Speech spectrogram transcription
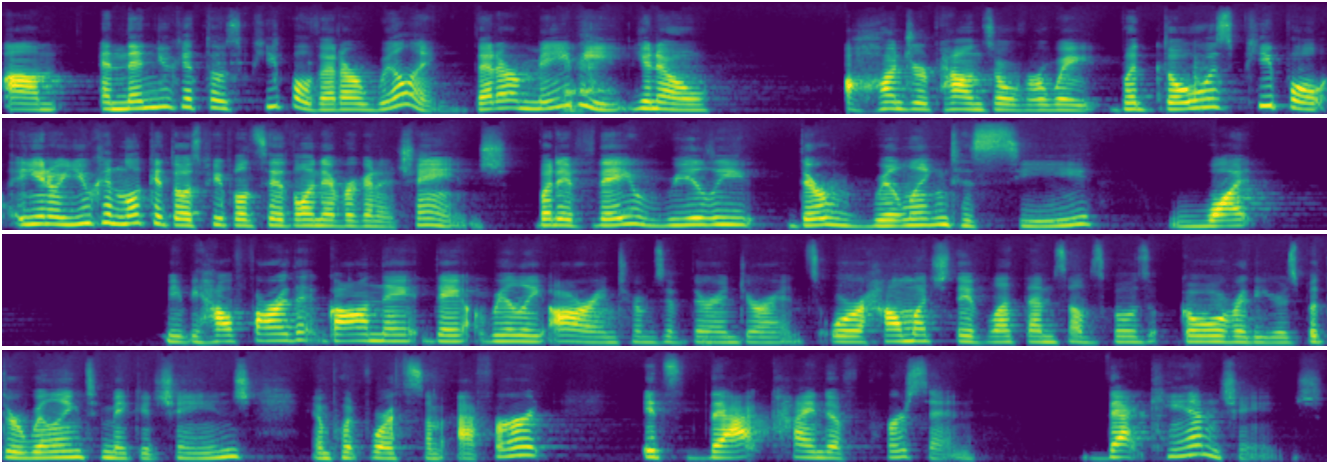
Um, and then you get those people that are willing, that are maybe you know 100 pounds overweight. But those people, you know, you can look at those people and say they're never going to change. But if they really, they're willing to see what, maybe how far that gone they, they really are in terms of their endurance or how much they've let themselves go, go over the years, but they're willing to make a change and put forth some effort. It's that kind of person that can change.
